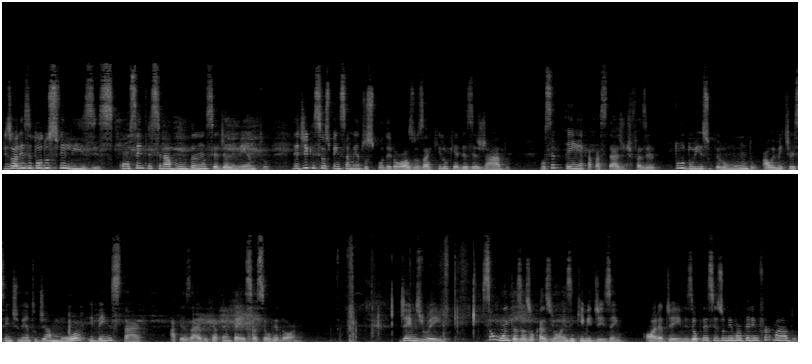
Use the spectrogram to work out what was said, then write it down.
Visualize todos felizes, concentre-se na abundância de alimento, dedique seus pensamentos poderosos àquilo que é desejado. Você tem a capacidade de fazer tudo isso pelo mundo ao emitir sentimento de amor e bem-estar, apesar do que acontece a seu redor. James Ray. São muitas as ocasiões em que me dizem: Ora, James, eu preciso me manter informado.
